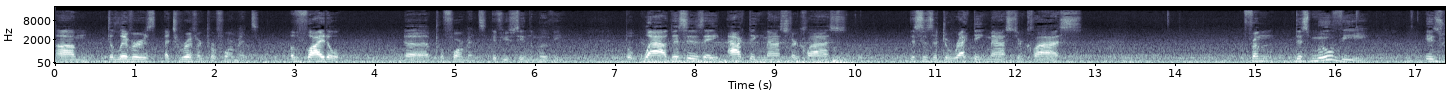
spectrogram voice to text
um, delivers a terrific performance, a vital uh, performance if you've seen the movie. But wow, this is a acting masterclass. This is a directing masterclass. From this movie is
